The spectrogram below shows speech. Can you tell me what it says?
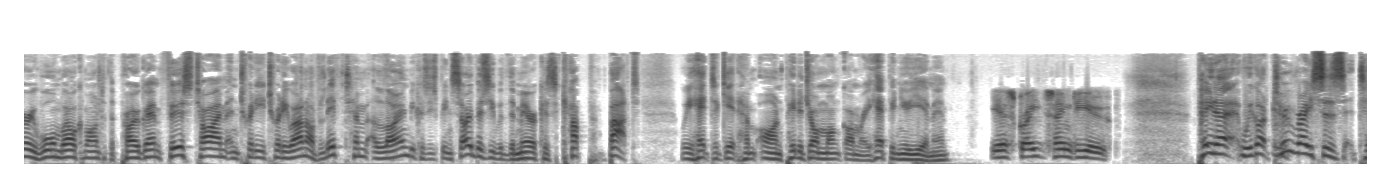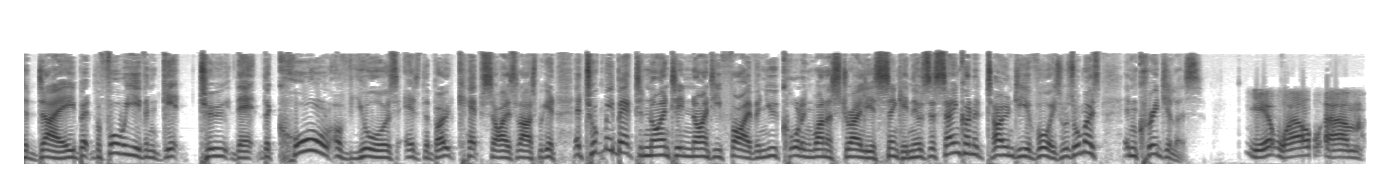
very warm welcome onto the program. First time in 2021. I've left him alone because he's been so busy with the America's Cup, but we had to get him on. Peter John Montgomery, Happy New Year, man. Yes, great. Same to you. Peter, we got two races today, but before we even get to that, the call of yours as the boat capsized last weekend, it took me back to 1995 and you calling one Australia sinking. There was the same kind of tone to your voice. It was almost incredulous. Yeah, well, um,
